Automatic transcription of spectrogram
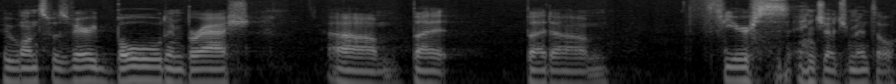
who once was very bold and brash, um, but, but um, fierce and judgmental.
